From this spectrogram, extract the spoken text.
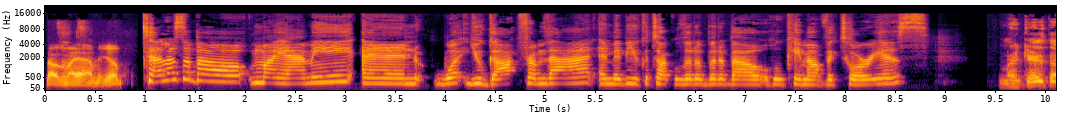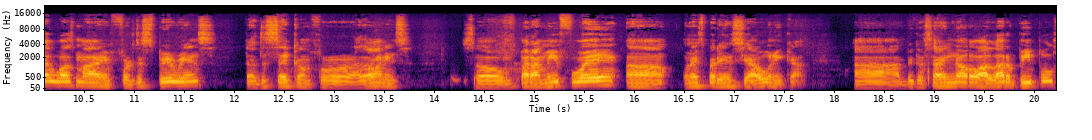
That was Miami, yep. Tell us about Miami and what you got from that. And maybe you could talk a little bit about who came out victorious. My case, that was my first experience. That's the second for Adonys. So, para mí fue uh, una experiencia única uh, because I know a lot of people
